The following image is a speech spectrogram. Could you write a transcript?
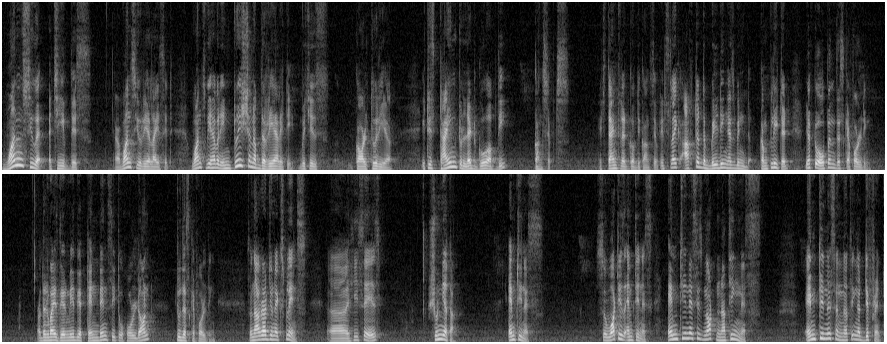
Once you achieve this, uh, once you realize it, once we have an intuition of the reality, which is called Turiya, it is time to let go of the concepts. It's time to let go of the concept. It's like after the building has been completed, you have to open the scaffolding. Otherwise, there may be a tendency to hold on to the scaffolding. So, Nagarjuna explains. Uh, he says, Shunyata, emptiness. So, what is emptiness? Emptiness is not nothingness. Emptiness and nothing are different.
